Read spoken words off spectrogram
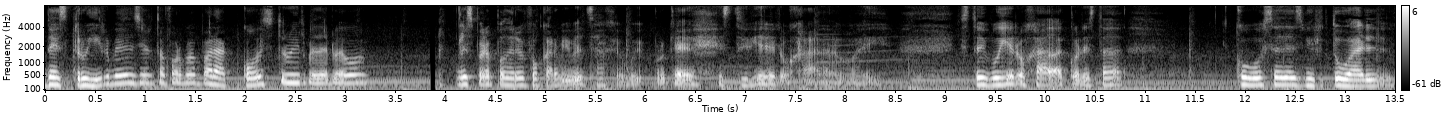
destruirme de cierta forma para construirme de nuevo. Espero poder enfocar mi mensaje, güey, porque estoy bien enojada, güey. Estoy muy enojada con esta cómo se desvirtúa el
